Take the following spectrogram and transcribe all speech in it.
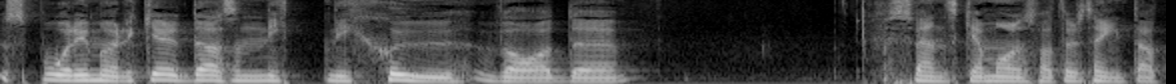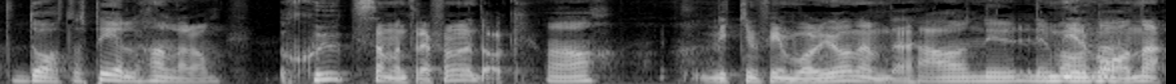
Spår i mörker, det är alltså 97 vad eh, svenska manusfattare tänkte att dataspel handlar om. Sjukt sammanträffande dock. Ja, Vilken film var det jag nämnde? ja Nir- Nirvana. Nirvana.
